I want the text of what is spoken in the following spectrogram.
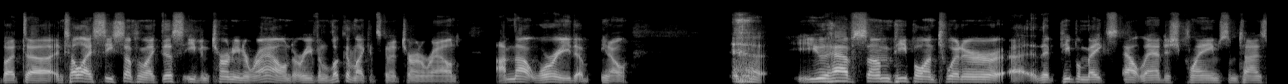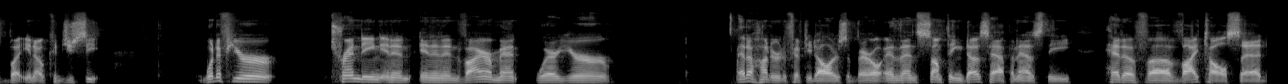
But uh, until I see something like this even turning around or even looking like it's going to turn around, I'm not worried. You know, you have some people on Twitter uh, that people make outlandish claims sometimes, but you know, could you see what if you're trending in an in an environment where you're at $150 a barrel and then something does happen as the head of uh, Vitol said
